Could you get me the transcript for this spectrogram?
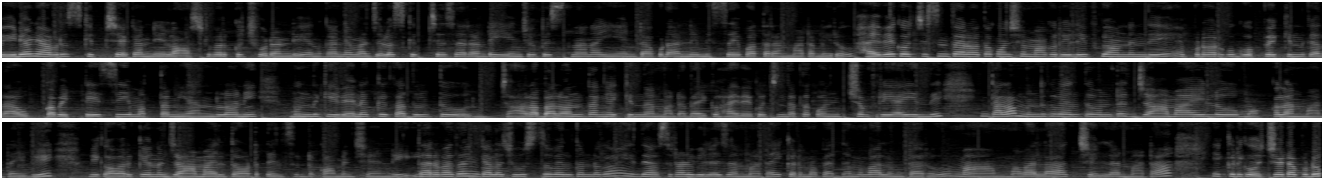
వీడియోని ఎవరు స్కిప్ చేయకండి లాస్ట్ వరకు చూడండి. ఎందుకంటే మధ్యలో స్కిప్ చేశారంటే ఏం చూపిస్తున్నానా ఏంటా కూడా అన్ని మిస్ అయిపోతారనమాట మీరు. హైవేకి వచ్చేసిన తర్వాత కొంచెం మాకు రిలీఫ్గా ఉండింది. ఇప్పటి వరకు గొప్ప ఎక్కింది కదా ఉక్క పెట్టేసి మొత్తం ఎండలోని ముందుకి వెనక్కి కదులుతూ చాలా బలవంతంగా ఎక్కింది అనమాట బైక్. హైవేకి వచ్చిన తర్వాత కొంచెం ఫ్రీ అయ్యింది. ఇంకా అలా ముందుకు వెళ్తూ ఉంటే జామాయిలు మొక్కలు అనమాట ఇవి. మీకు ఎవరికైనా జామాయిల తోట తెలుసుంటే కామెంట్ చేయండి. తర్వాత ఇంకా అలా చూస్తూ వెళ్తుండగా ఇది అసరాడు విలేజ్ అనమాట ఇక్కడ మా పెద్దమ్మ వాళ్ళు ఉంటారు. మా అమ్మ వాళ్ళ చెల్లి అనమాట ఇక్కడికి వచ్చేటప్పుడు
